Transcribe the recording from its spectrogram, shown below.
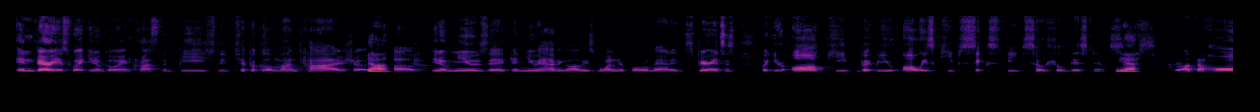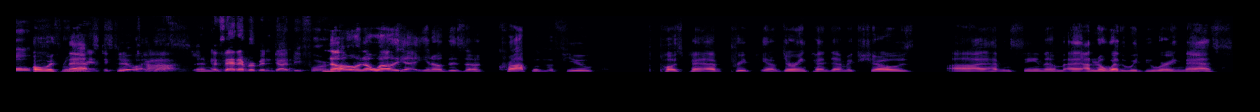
in various ways? You know, going across the beach, the typical montage of, Yeah. of you know music and you having all these wonderful romantic experiences. But you're all keep, but you always keep six feet social distance Yes. throughout the whole oh with romantic masks, too, I guess. And- Has that ever been done before? No, no. Well, yeah, you know, there's a crop of a few post uh, pre, you know, during pandemic shows. Uh, I haven't seen them. I, I don't know whether we'd be wearing masks.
